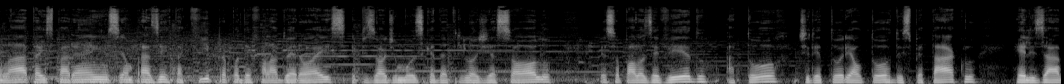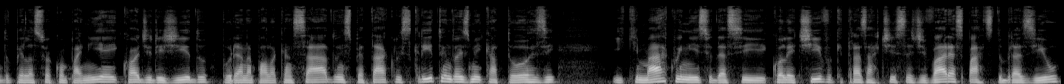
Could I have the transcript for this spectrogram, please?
Olá, Thaís Paranhos. É um prazer estar aqui para poder falar do Heróis, episódio música da trilogia solo. Eu sou Paulo Azevedo, ator, diretor e autor do espetáculo, realizado pela sua companhia e co-dirigido por Ana Paula Cansado, um espetáculo escrito em 2014 e que marca o início desse coletivo que traz artistas de várias partes do Brasil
